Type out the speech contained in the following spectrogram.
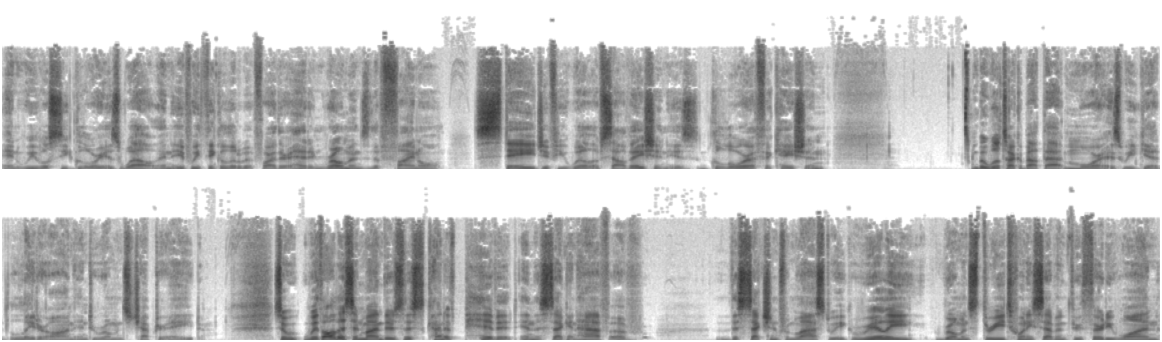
and we will see glory as well. And if we think a little bit farther ahead in Romans, the final stage, if you will, of salvation is glorification. But we'll talk about that more as we get later on into Romans chapter 8. So, with all this in mind, there's this kind of pivot in the second half of the section from last week. Really, Romans 3 27 through 31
